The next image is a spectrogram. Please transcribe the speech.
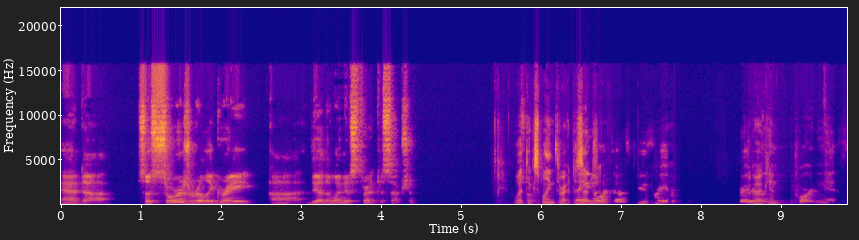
And uh, so SOAR is really great. Uh, the other one is threat deception. What so, explain threat deception? You know what those do for you? Really, really important is.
